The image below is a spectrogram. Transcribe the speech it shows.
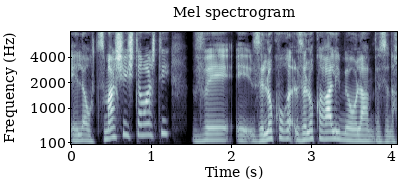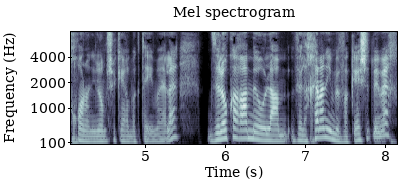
אה, לעוצמה שהשתמשתי, וזה לא, קורה, לא קרה לי מעולם, וזה נכון, אני לא משקרת בקטעים האלה, זה לא קרה מעולם, ולכן אני מבקשת ממך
